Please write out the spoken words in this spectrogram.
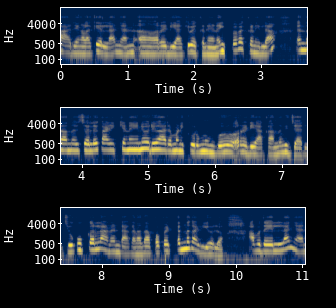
കാര്യങ്ങളൊക്കെ എല്ലാം ഞാൻ റെഡിയാക്കി വെക്കണേണ്. ഇപ്പോൾ വെക്കണില്ല. എന്താണെന്ന് വെച്ചാൽ കഴിക്കണേന് ഒരു അരമണിക്കൂർ മുമ്പ് റെഡിയാക്കാമെന്ന് വിചാരിച്ചു. കുക്കറിലാണ് ഉണ്ടാക്കണത്. അപ്പോൾ പെട്ടെന്ന് കഴിയുമല്ലോ. അപ്പോൾ ഇതെല്ലാം ഞാൻ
